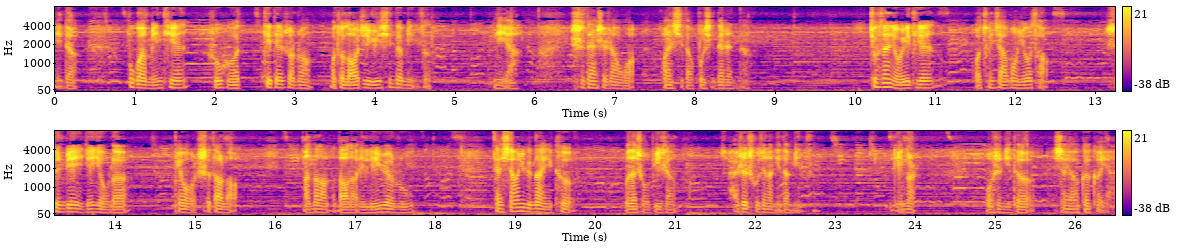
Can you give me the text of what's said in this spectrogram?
你的不管明天如何跌跌撞撞，我都牢记于心的名字，你呀，实在是让我欢喜到不行的人呢。就算有一天。我吞下忘忧草，身边已经有了陪我吃到老、玩到老的林月如。在相遇的那一刻，我的手臂上还是出现了你的名字，灵儿，我是你的逍遥哥哥呀。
